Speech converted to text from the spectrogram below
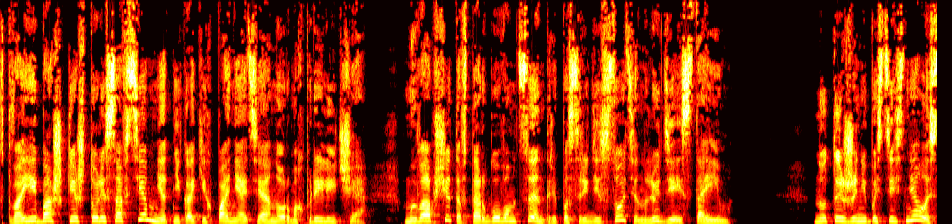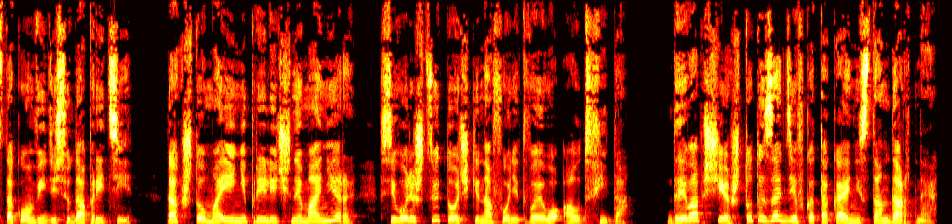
В твоей башке, что ли, совсем нет никаких понятий о нормах приличия? Мы вообще-то в торговом центре посреди сотен людей стоим». Но ты же не постеснялась в таком виде сюда прийти, так что мои неприличные манеры всего лишь цветочки на фоне твоего аутфита. Да и вообще, что ты за девка такая нестандартная?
